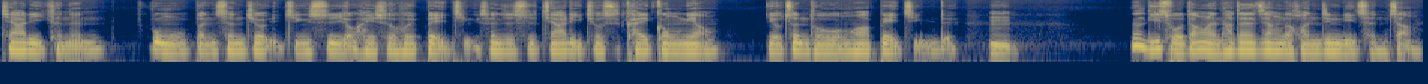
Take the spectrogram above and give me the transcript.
家里可能父母本身就已经是有黑社会背景，甚至是家里就是开公庙、有正头文化背景的。嗯，那理所当然，他在这样的环境里成长，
